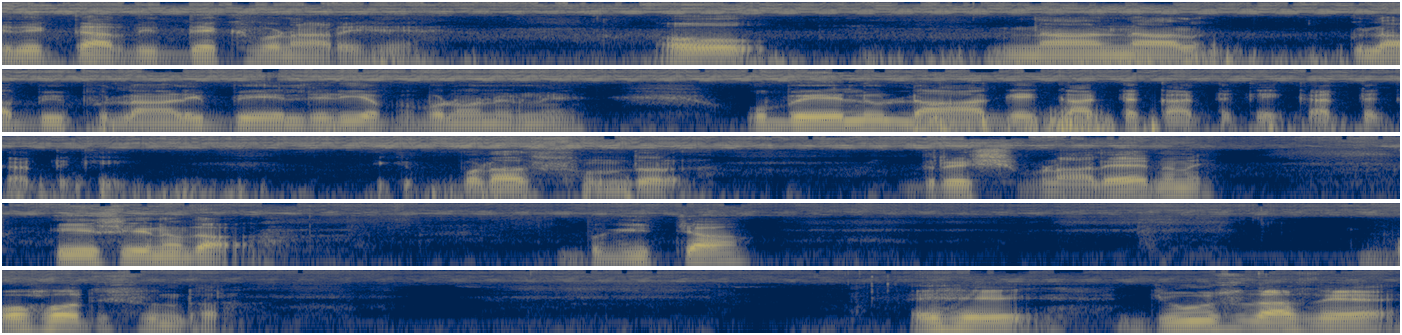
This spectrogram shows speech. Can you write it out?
ਇਹਦੇ ਘਰ ਦੀ ਦਿੱਖ ਬਣਾ ਰਹੇ ਹੈ। ਉਹ ਨਾਲ ਨਾਲ ਗੁਲਾਬੀ ਫੁੱਲਾਂ ਵਾਲੀ ਬੇਲ ਜਿਹੜੀ ਆਪਾਂ ਬਣਾਉਂਦੇ ਹੁੰਦੇ ਉਹ ਬੇਲ ਨੂੰ ਲਾ ਕੇ ਕੱਟ ਕੱਟ ਕੇ ਕੱਟ ਕੱਟ ਕੇ ਇੱਕ ਬੜਾ ਸੁੰਦਰ ਦ੍ਰਿਸ਼ ਬਣਾ ਲਿਆ ਇਹਨਾਂ ਨੇ। ਇਸ ਇਹਨਾਂ ਦਾ ਬਗੀਚਾ ਬਹੁਤ ਸੁੰਦਰ। ਇਹ ਜੂਸ ਦੱਸਦੇ ਆ,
